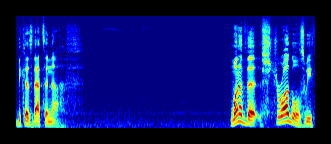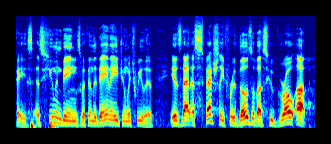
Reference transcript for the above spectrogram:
because that's enough. One of the struggles we face as human beings within the day and age in which we live is that, especially for those of us who grow up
